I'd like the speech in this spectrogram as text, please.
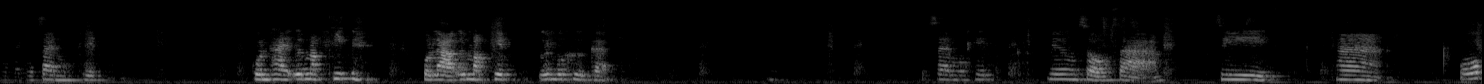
มันจะใส่มะเพ็ดคนไทยเอื้นมักพริก คนลาวเอื้นมักเผ็ดเอื้นบ่คือกันจะใส่มะเพ็ดหนึ่งสองสามสี่ห้าหก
